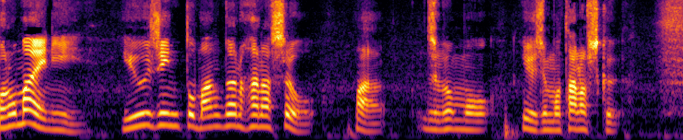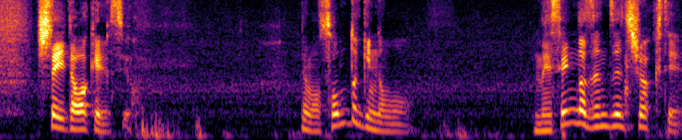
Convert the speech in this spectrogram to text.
この前に友人と漫画の話を、まあ、自分も友人も楽しくしていたわけですよ。でもその時の目線が全然違くて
